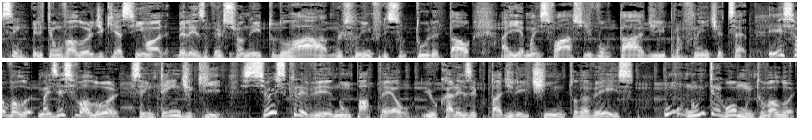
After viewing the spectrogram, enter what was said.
Sim. Ele tem um valor de que, assim, olha, beleza, versionei tudo lá, versionei infraestrutura e tal, aí é mais fácil de voltar, de ir pra frente, etc. Esse é o valor. Mas esse valor, você entende que se eu escrever num papel e o cara executar direitinho toda vez, não, não entregou muito valor.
